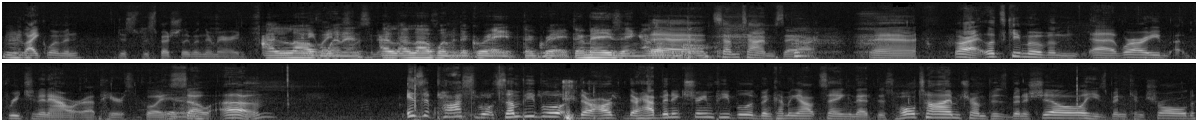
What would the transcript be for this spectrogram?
we Mm. like women, just especially when they're married. I love women. I, I love women. They're great. They're great. They're amazing. I love them all. sometimes they are. Uh, all right, let's keep moving. Uh, we're already reaching an hour up here, boys. Yeah. So, um, is it possible? Some people there are there have been extreme people who have been coming out saying that this whole time Trump has been a shill. He's been controlled.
